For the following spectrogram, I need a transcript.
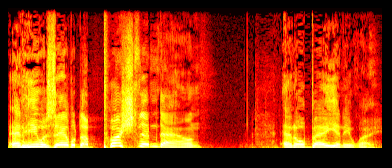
And he was able to push them down and obey anyway.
